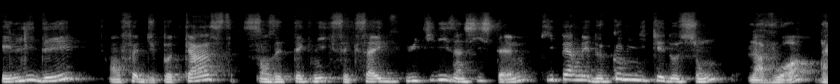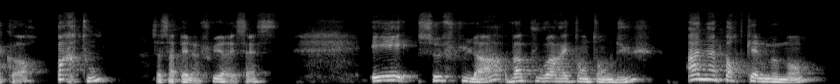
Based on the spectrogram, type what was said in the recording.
Et l'idée, en fait, du podcast, sans être technique, c'est que ça utilise un système qui permet de communiquer de son, la voix, d'accord, partout. Ça s'appelle un flux RSS. Et ce flux-là va pouvoir être entendu à n'importe quel moment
